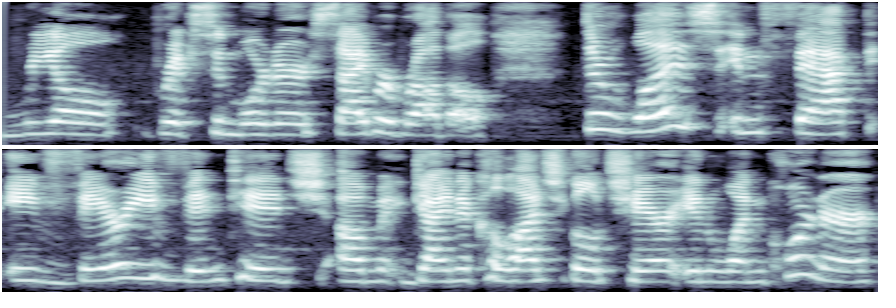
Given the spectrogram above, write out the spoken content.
real bricks and mortar cyber brothel, there was, in fact, a very vintage um, gynecological chair in one corner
